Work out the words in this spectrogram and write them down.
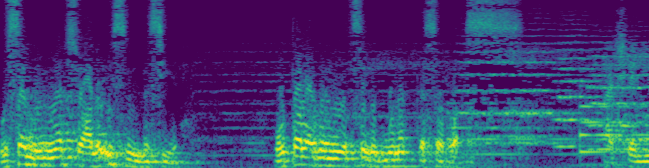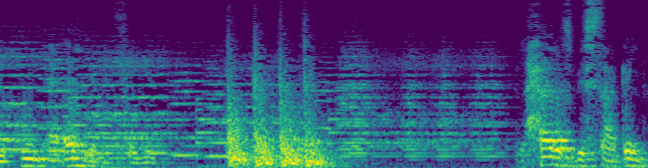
وسلم نفسه على اسم المسيح وطلب انه يتصلب منكس الرأس. عشان يكون أقل من سيده الحارس بيستعجلنا.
